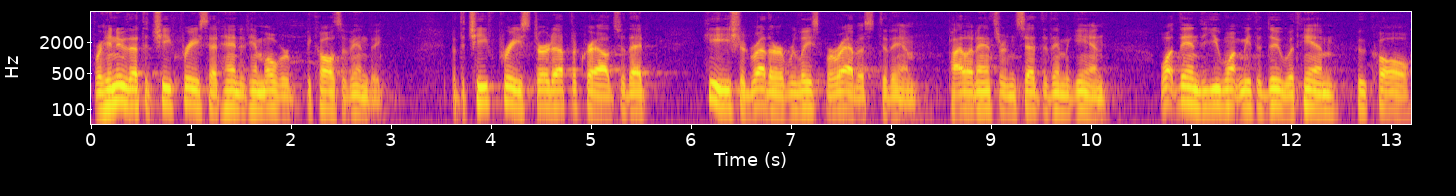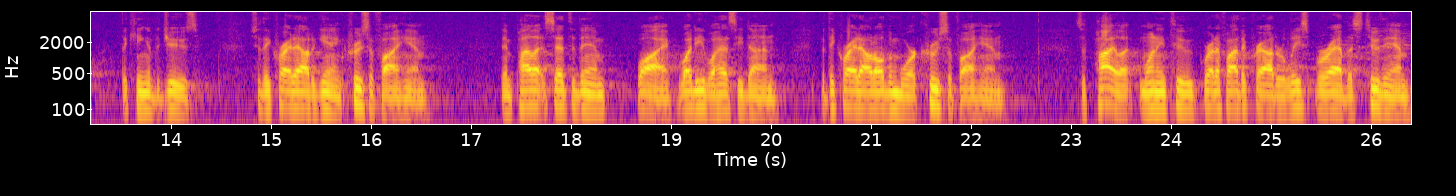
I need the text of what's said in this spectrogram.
For he knew that the chief priests had handed him over because of envy. But the chief priests stirred up the crowd so that he should rather release Barabbas to them. Pilate answered and said to them again, What then do you want me to do with him who call the king of the Jews? So they cried out again, Crucify him. Then Pilate said to them, Why? What evil has he done? But they cried out all the more, Crucify him. So Pilate, wanting to gratify the crowd, released Barabbas to them,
